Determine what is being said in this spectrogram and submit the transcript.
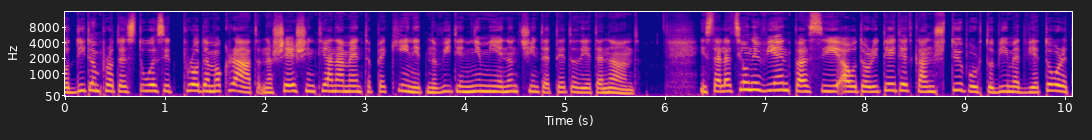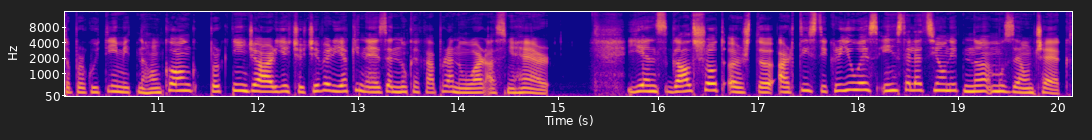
goditën protestuesit pro-demokratë në sheshin Tiananmen të Pekinit në vitin 1989. Instalacioni vjen pasi autoritetet kanë shtypur tubimet vjetore të përkujtimit në Hong Kong për një ngjarje që qeveria kineze nuk e ka pranuar asnjëherë. Jens Galschiøt është artisti krijues i instalacionit në Muzeun Çek.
